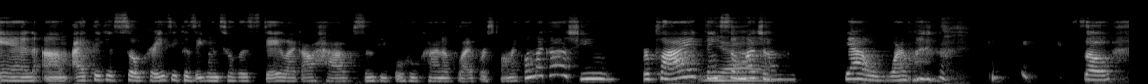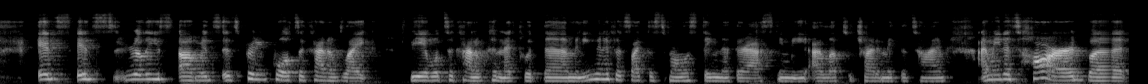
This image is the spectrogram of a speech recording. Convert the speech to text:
And um, I think it's so crazy because even till this day, like I'll have some people who kind of like respond like, "Oh my gosh, you replied! Thanks yeah. so much." And I'm like, "Yeah, why would?" so it's it's really um, it's it's pretty cool to kind of like be able to kind of connect with them. And even if it's like the smallest thing that they're asking me, I love to try to make the time. I mean, it's hard, but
